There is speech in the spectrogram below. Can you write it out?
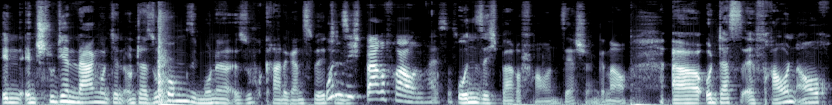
In, in Studienlagen und in Untersuchungen, Simone sucht gerade ganz wild. Unsichtbare Frauen heißt das. Unsichtbare Frauen, sehr schön, genau. Äh, und dass äh, Frauen auch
